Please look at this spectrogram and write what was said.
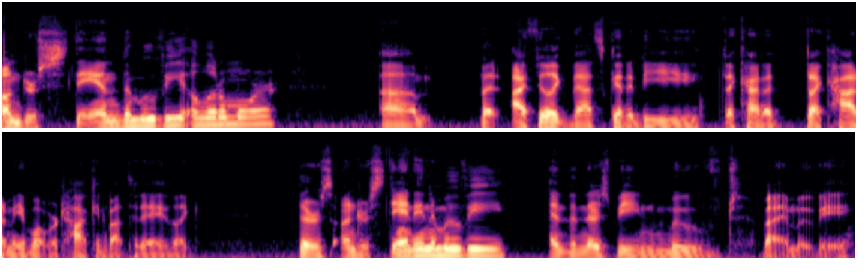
understand the movie a little more. Um, but I feel like that's going to be the kind of dichotomy of what we're talking about today. Like, there's understanding a movie, and then there's being moved by a movie.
